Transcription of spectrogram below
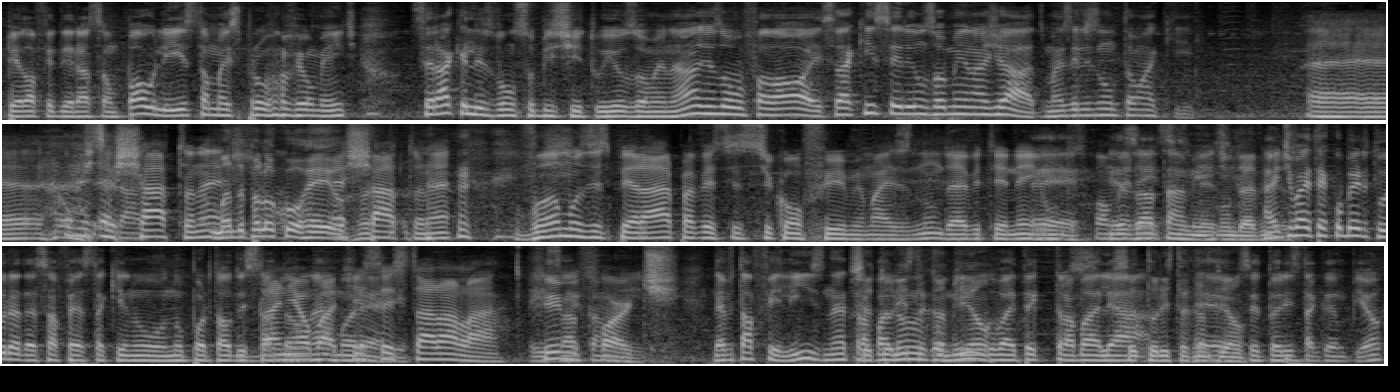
pela Federação Paulista, mas provavelmente. Será que eles vão substituir os homenagens ou vão falar, ó, esses aqui seriam os homenageados, mas eles não estão aqui? É, é será? chato, né? Manda pelo correio. É chato, né? Vamos esperar pra ver se isso se confirme, mas não deve ter nenhum É, dos palmeirenses exatamente. mesmo. Não deve a gente vai ter cobertura dessa festa aqui no, no portal do Estadão, Daniel né, Batista Morelli? estará lá, firme e forte. Deve estar feliz, né? Trabalhando no Setorista domingo, campeão. vai ter que trabalhar. Setorista campeão. É, setorista campeão.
